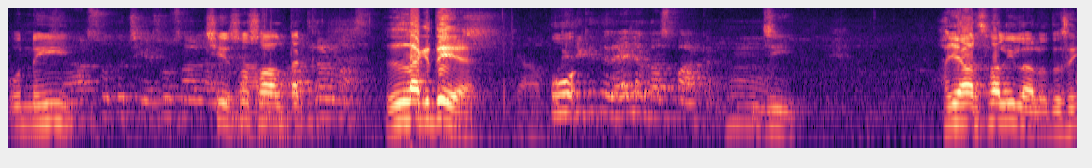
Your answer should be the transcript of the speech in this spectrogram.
ਉਹ ਨਹੀਂ 400 ਤੋਂ 600 ਸਾਲ 600 ਸਾਲ ਤੱਕ। ਲੱਗਦੇ ਆ। ਉਹ ਕਿਤੇ ਕਿਤੇ ਰਹਿ ਜਾਂਦਾ ਸਪਾਰਕ ਜੀ। ਹਜ਼ਾਰ ਸਾਲ ਹੀ ਲਾ ਲਓ ਤੁਸੀਂ।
